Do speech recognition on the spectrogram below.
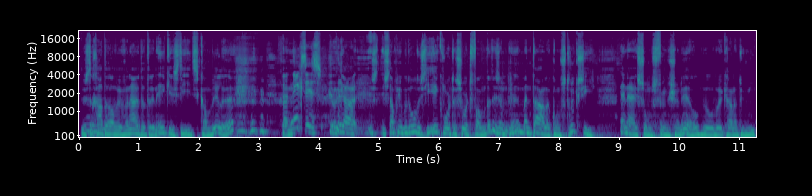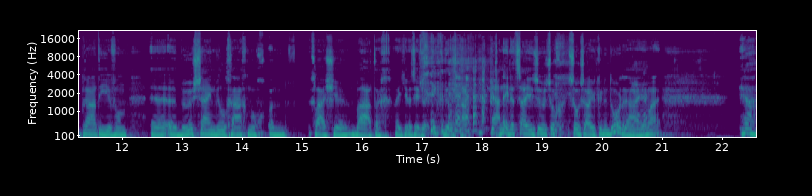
Dus er gaat er alweer vanuit dat er een ik is die iets kan willen. Dat niks is. Ja, s- snap je wat ik bedoel? Dus die ik wordt een soort van, dat is een, een mentale constructie. En hij is soms functioneel. Ik, bedoel, ik ga natuurlijk niet praten hier van eh, eh, bewustzijn wil graag nog een glaasje water. Weet je, dat is ik wil graag. Ja, nee, dat zou je, zo, zo, zo zou je kunnen doordraaien. Maar ja,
